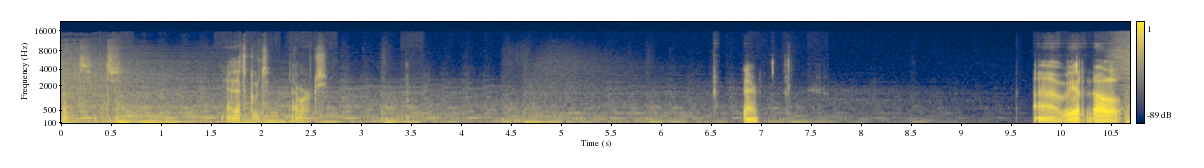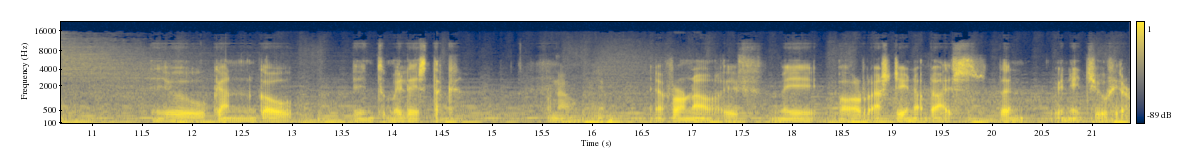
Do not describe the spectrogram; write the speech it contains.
But it's... Yeah, that's good. That works. Uh, Weirdal, you can go into melee stack. For now. Yeah. Yeah, for now, if me or Ashdina dies, then we need you here.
